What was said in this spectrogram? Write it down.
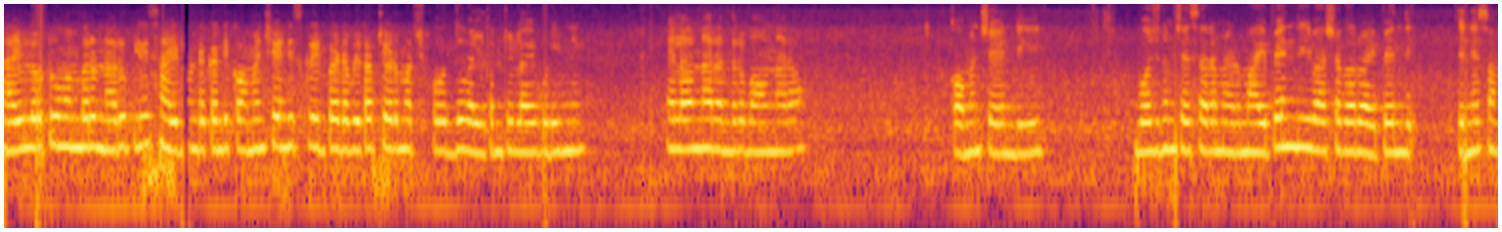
లైవ్లో టూ మెంబర్ ఉన్నారు. ప్లీజ్ హైడ్ ఉండకండి. కామెంట్ చేయండి. స్క్రీన్పై డబుల్ టాప్ చేయడం మర్చిపోవద్దు. Welcome to live. Good evening. ఎలా ఉన్నారు? అందరూ బాగున్నారా? కామెంట్ చేయండి. భోజనం చేశారా మేడం? అయిపోయింది భాష గారు అయిపోయింది. తినేసాం.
